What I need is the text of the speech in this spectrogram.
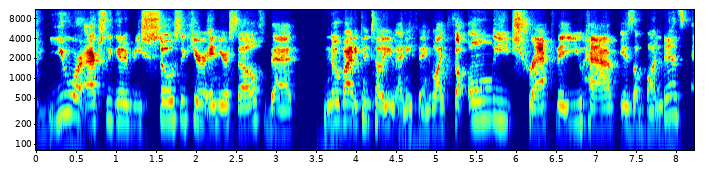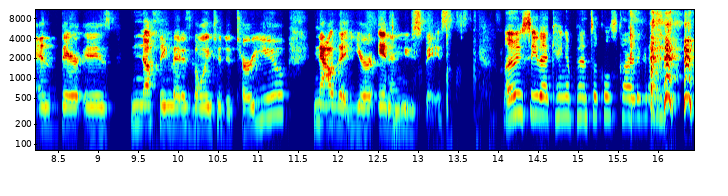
you are actually going to be so secure in yourself that nobody can tell you anything. Like the only track that you have is abundance and there is nothing that is going to deter you now that you're in a new space. Let me see that King of Pentacles card again.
